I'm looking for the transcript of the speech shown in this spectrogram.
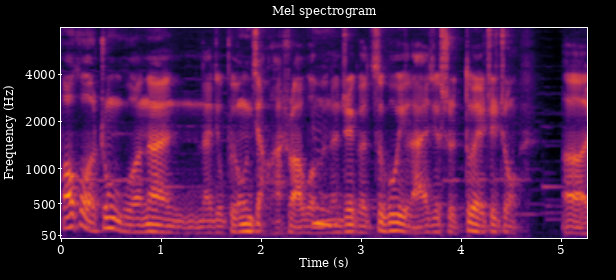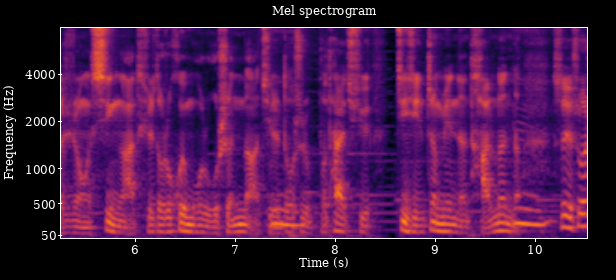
包括中国呢，那就不用讲了，是吧？我们的这个自古以来就是对这种，呃，这种性啊，其实都是讳莫如深的，其实都是不太去进行正面的谈论的。所以说，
